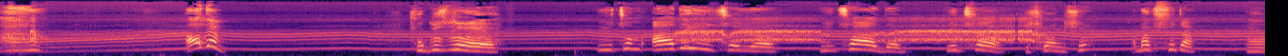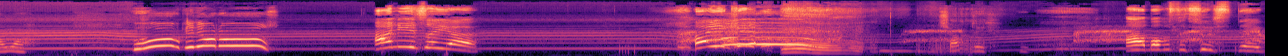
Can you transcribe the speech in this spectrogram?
Aldım. Çok hızlı. Yutum aldı yutuyu. Yutu aldım. Yutu. Getir hangisi? Bak şurada. Ha ama. Uhu, gidiyoruz. Aynı yutuyu. Hayır Çarptık. Aa babası çizdik.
